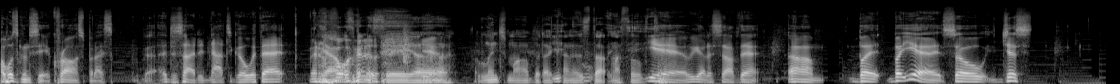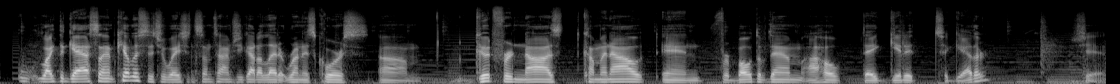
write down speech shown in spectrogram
I was going to say a cross, but I decided not to go with that. Yeah, I was gonna say uh, Yeah. a lynch mob, but I kind of stopped myself. too. Yeah, we got to stop that. Um, but but yeah, so just like the Gaslamp Killer situation, sometimes you got to let it run its course. Um, good for Nas coming out, and for both of them, I hope they get it together. Shit.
